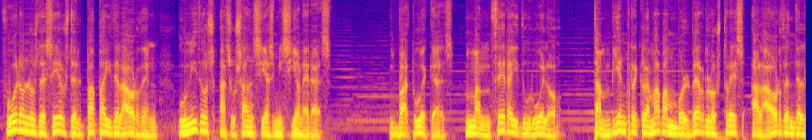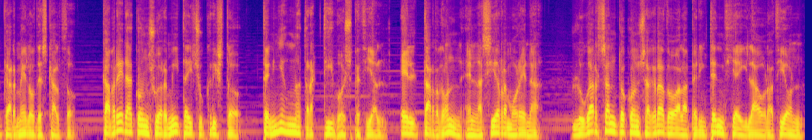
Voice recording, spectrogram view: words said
fueron los deseos del Papa y de la Orden, unidos a sus ansias misioneras. Batuecas, Mancera y Duruelo también reclamaban volver los tres a la Orden del Carmelo Descalzo. Cabrera con su ermita y su Cristo tenía un atractivo especial. El Tardón en la Sierra Morena, lugar santo consagrado a la penitencia y la oración,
